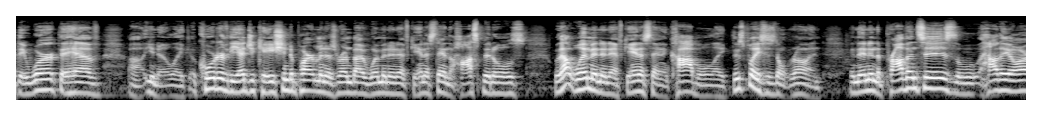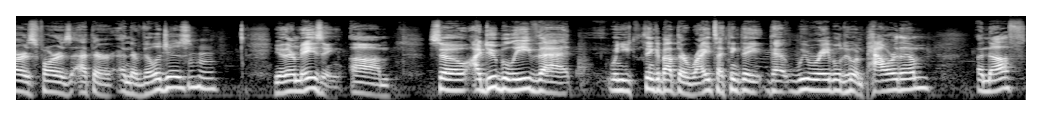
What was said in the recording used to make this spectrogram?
they work. They have, uh, you know, like a quarter of the education department is run by women in Afghanistan. The hospitals, without women in Afghanistan and Kabul, like those places don't run. And then in the provinces, the, how they are as far as at their in their villages, mm-hmm. you know, they're amazing. Um, so I do believe that when you think about their rights, I think they that we were able to empower them enough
